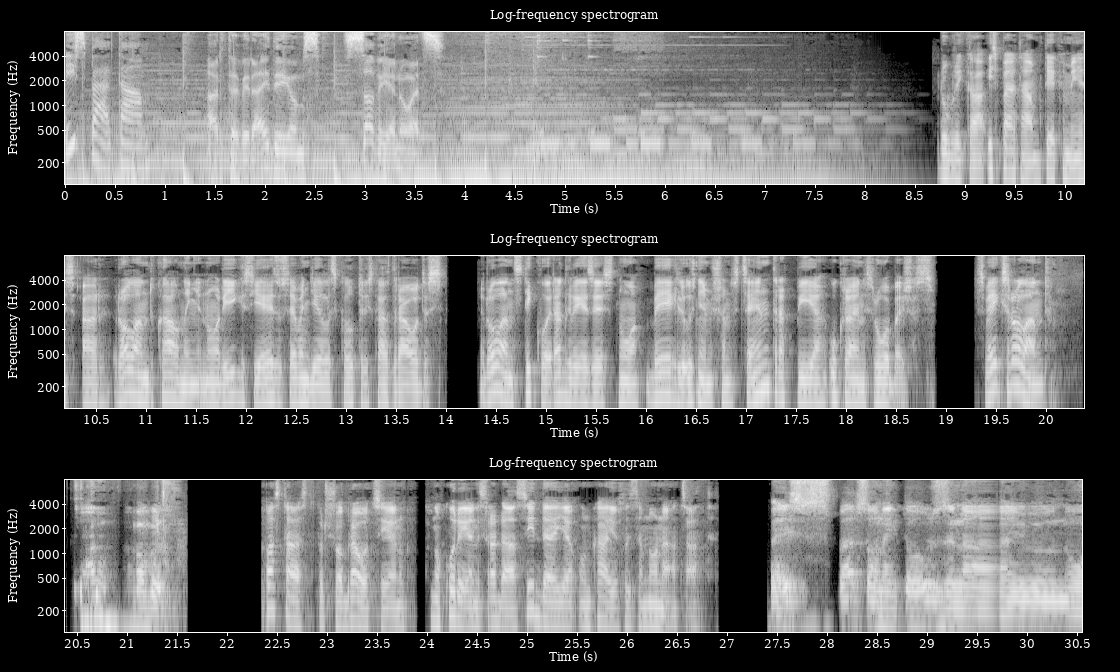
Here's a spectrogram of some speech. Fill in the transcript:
Izpētām. Ar tevi raidījums Savienots. Rubrikā Izpētām tiekamies ar Rolandu Kalniņu no Rīgas Jēzus evaņģēliskā lutriskās draudzes. Rolands tikko ir atgriezies no bēgļu uzņemšanas centra pie Ukrainas robežas. Sveiks, Roland! Jā, august. Pastāst par šo braucienu, no kurienes radās ideja un kā jūs līdz tam nonācāt. Es personīgi to uzzināju no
